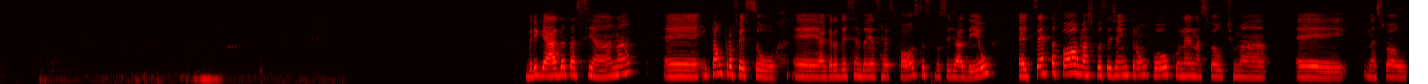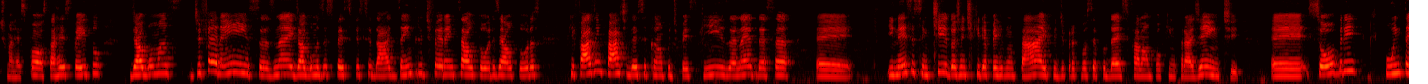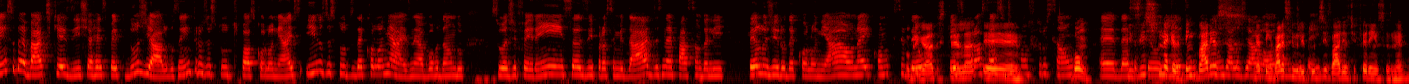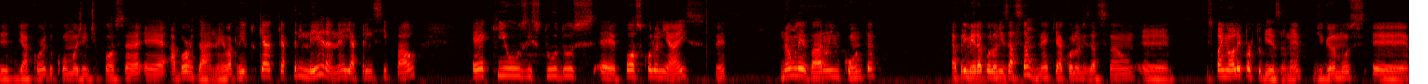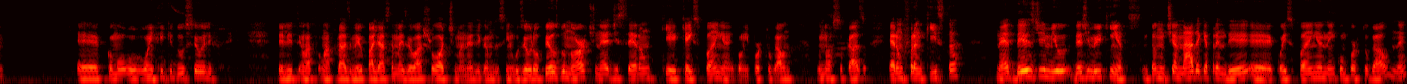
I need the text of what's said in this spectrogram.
Obrigada, Tassiana. É, então, professor, é, agradecendo aí as respostas que você já deu, é, de certa forma, acho que você já entrou um pouco né, na, sua última, é, na sua última resposta a respeito de algumas diferenças né, e de algumas especificidades entre diferentes autores e autoras que fazem parte desse campo de pesquisa, né, dessa é, e nesse sentido, a gente queria perguntar e pedir para que você pudesse falar um pouquinho para a gente é, sobre o intenso debate que existe a respeito dos diálogos entre os estudos pós-coloniais e os estudos decoloniais, né, abordando suas diferenças e proximidades, né, passando ali pelo giro decolonial, né? E como que se Obrigado, deu Estela. esse processo é... de construção Bom, é, dessas existe, teorias, né, cara, tem várias, né, tem várias similitudes e várias diferenças, né, de, de acordo com como a gente possa é, abordar, né. Eu acredito que a, que a primeira, né, e a principal é que os estudos é, pós-coloniais, né, não levaram em conta a primeira colonização, né, que é a colonização é, espanhola e portuguesa, né? Digamos, é, é, como o, o, Henrique Dussel, ele, ele tem uma, uma, frase meio palhaça, mas eu acho ótima, né? Digamos assim, os europeus do norte, né, disseram que, que a Espanha, bom, e Portugal, no nosso caso, eram franquista, né, desde, mil, desde 1500. Então não tinha nada que aprender é, com a Espanha nem com Portugal, né?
